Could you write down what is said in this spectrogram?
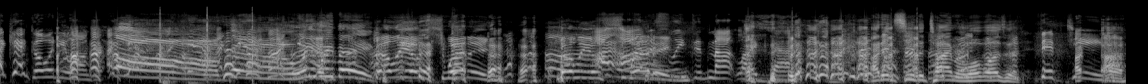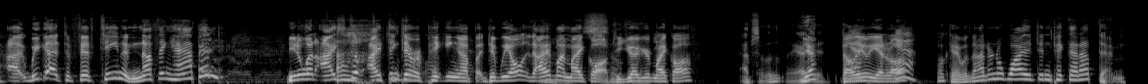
I can't go any longer. I can't. Oh, what did we make? Bellio's sweating. Bellio's I honestly did not like that. I didn't see the timer. What was it? 15. Uh, uh, we got to 15 and nothing happened. You know what? I still I think they were picking up. Did we all? I had my mic off. Did you have your mic off? Absolutely, I Yeah. did. Bellio, Yeah. you had it off. Yeah. Okay. Well, I don't know why they didn't pick that up then.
